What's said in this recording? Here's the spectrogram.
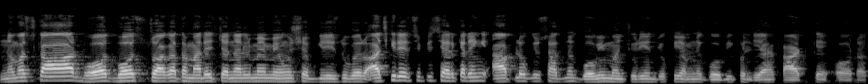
नमस्कार, बहुत बहुत स्वागत हमारे चैनल में। मैं हूँ शबगिरीश दुबे आज की रेसिपी शेयर करेंगे आप लोग के साथ में गोभी मंचूरियन, जो कि हमने गोभी को लिया है, काट के और रख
